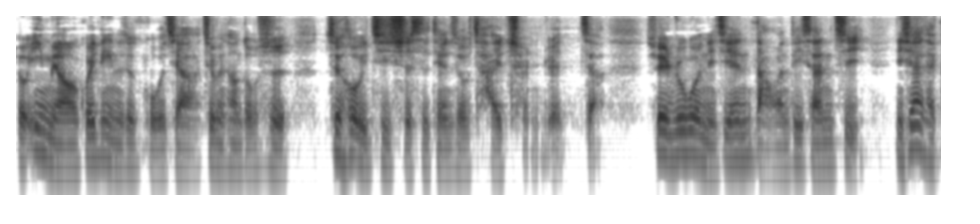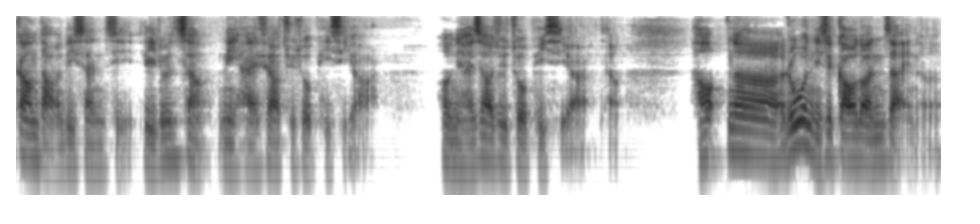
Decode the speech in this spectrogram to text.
有疫苗规定的这个国家，基本上都是最后一剂十四天之后才承认这样。所以如果你今天打完第三剂，你现在才刚打完第三剂，理论上你还是要去做 PCR。哦，你还是要去做 PCR 这样。好，那如果你是高端仔呢？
